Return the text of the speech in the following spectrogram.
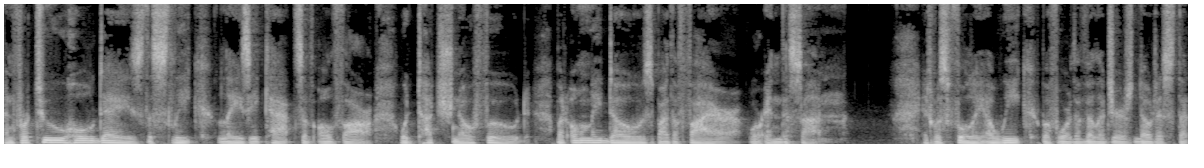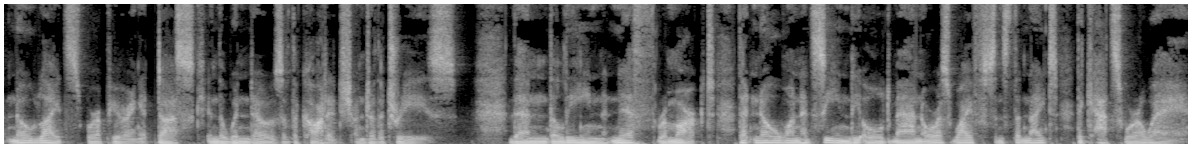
And for two whole days the sleek, lazy cats of Ulthar would touch no food, but only doze by the fire or in the sun. It was fully a week before the villagers noticed that no lights were appearing at dusk in the windows of the cottage under the trees. Then the lean Nith remarked that no one had seen the old man or his wife since the night the cats were away.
